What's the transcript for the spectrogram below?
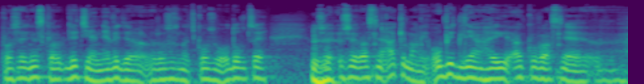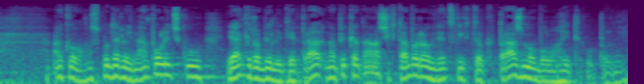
Proste dneska deti nevedia rozoznať kozu od ovce, uh-huh. že, že vlastne aké mali obydlia, hej, ako vlastne ako hospodarili na poličku, jak robili tie, pra... napríklad na našich taboroch detských, to pražmo bolo hit úplný.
